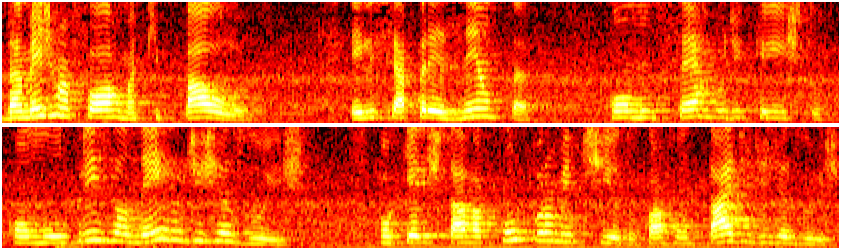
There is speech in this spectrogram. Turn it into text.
Da mesma forma que Paulo, ele se apresenta como um servo de Cristo, como um prisioneiro de Jesus, porque ele estava comprometido com a vontade de Jesus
